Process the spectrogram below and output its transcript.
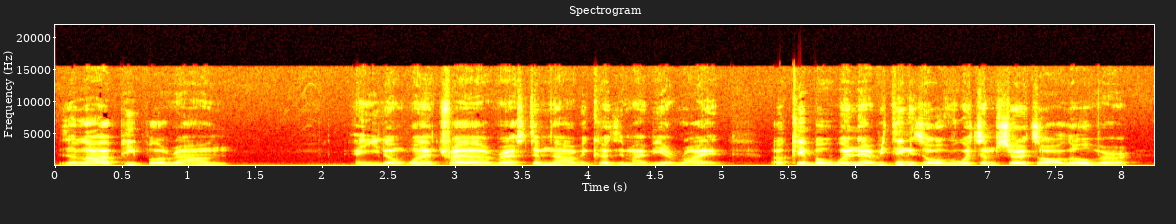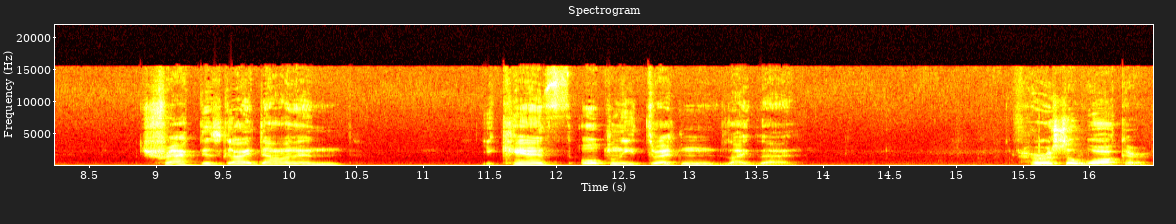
there's a lot of people around, and you don't want to try to arrest him now because it might be a riot. Okay, but when everything is over, which I'm sure it's all over, track this guy down, and you can't openly threaten like that. Herschel Walker.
